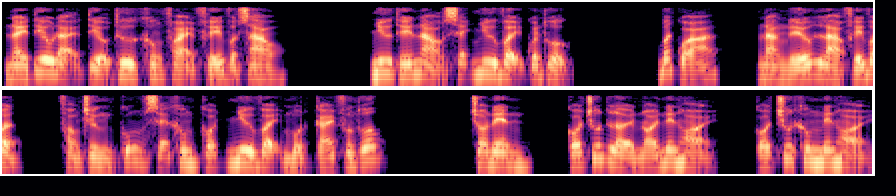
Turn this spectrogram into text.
Này tiêu đại tiểu thư không phải phế vật sao? Như thế nào sẽ như vậy quen thuộc? Bất quá, nàng nếu là phế vật, phòng trừng cũng sẽ không có như vậy một cái phương thuốc. Cho nên, có chút lời nói nên hỏi, có chút không nên hỏi.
